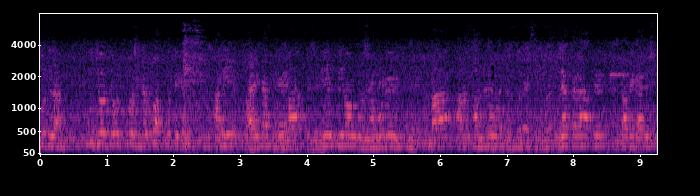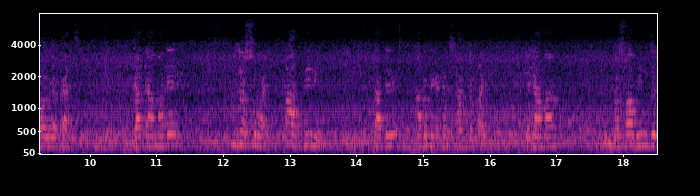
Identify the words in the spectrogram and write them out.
গুজরাট পুজোর যখন পরিষদের পক্ষ থেকে আমি ভাইয়ের কাছ থেকে বা বিএনপির অঙ্গ সংগঠনের বা আরও ছাত্র নেতারা আছে, তাদেরকে আমি সহযোগিতা চাচ্ছি। যাতে আমাদের পুজোর সময় পাঁচ দিনই তাদের আপনাদের কাছে সাহায্য পাই। এটা আমার সব হিন্দুদের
